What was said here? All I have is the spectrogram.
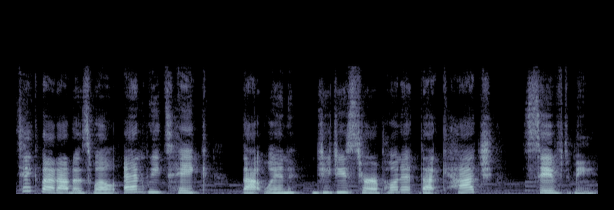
Take that out as well, and we take that win. GG's to our opponent. That catch saved me.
